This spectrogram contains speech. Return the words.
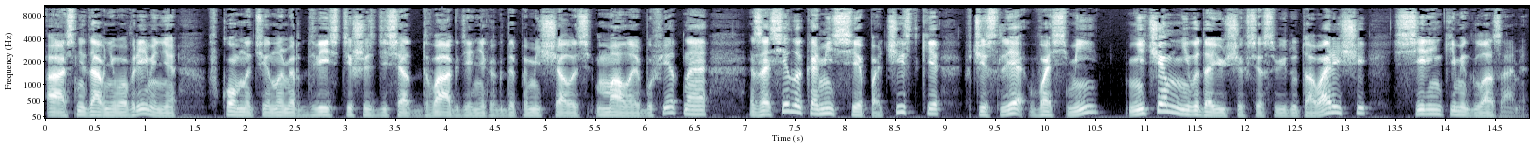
А с недавнего времени в комнате номер 262, где некогда помещалась малая буфетная, засела комиссия по чистке в числе восьми ничем не выдающихся с виду товарищей с серенькими глазами.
